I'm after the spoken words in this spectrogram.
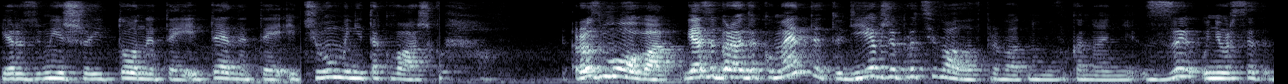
Я розумію, що і то не те, і те не те. І чому мені так важко? Розмова. Я забираю документи, тоді я вже працювала в приватному виконанні з університету.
